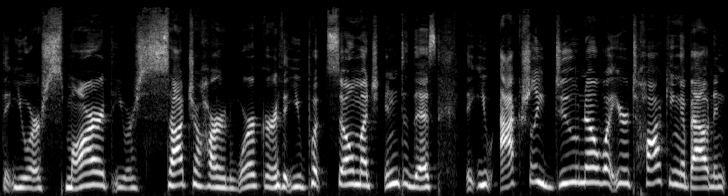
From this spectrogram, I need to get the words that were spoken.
that you are smart, that you are such a hard worker, that you put so much into this, that you actually do know what you're talking about. And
